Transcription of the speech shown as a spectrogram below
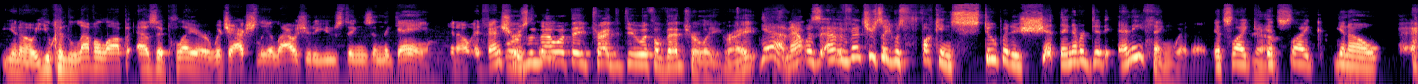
you know, you can level up as a player, which actually allows you to use things in the game. You know, Well, Adventures isn't League- that what they tried to do with Adventure League, right? yeah, and that was uh, Adventures League was fucking stupid as shit. They never did anything with it. It's like Yeah. it's like you know, I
